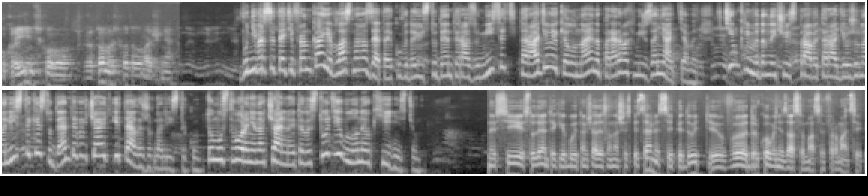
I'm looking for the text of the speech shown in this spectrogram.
українського, житомирського телебачення. В університеті Франка є власна газета, яку видають студенти раз у місяць, та радіо, яке лунає на перервах між заняттями. Втім, крім видавничої справи та радіожурналістики, студенти вивчають і тележурналістику. Тому створення навчальної телестудії було необхідністю. Не всі студенти, які будуть навчатися на нашій спеціальності, підуть в друковані засоби масової інформації.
